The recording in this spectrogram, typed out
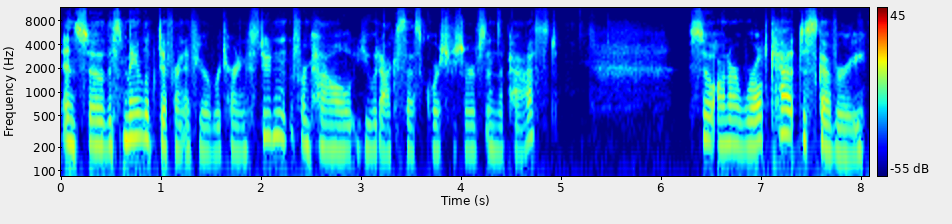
And so this may look different if you're a returning student from how you would access course reserves in the past. So on our WorldCat Discovery,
